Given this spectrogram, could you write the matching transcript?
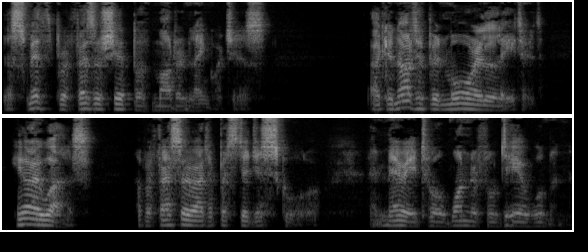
the Smith Professorship of Modern Languages. I could not have been more elated. Here I was, a professor at a prestigious school, and married to a wonderful dear woman,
